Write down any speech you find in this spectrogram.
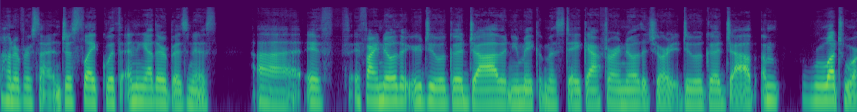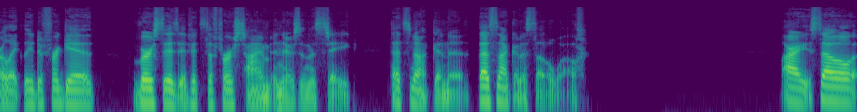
hundred percent. Just like with any other business, uh, if if I know that you do a good job and you make a mistake after I know that you already do a good job, I'm much more likely to forgive versus if it's the first time and there's a mistake. That's not gonna that's not gonna settle well. All right. So,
